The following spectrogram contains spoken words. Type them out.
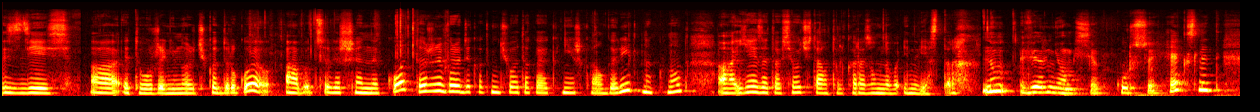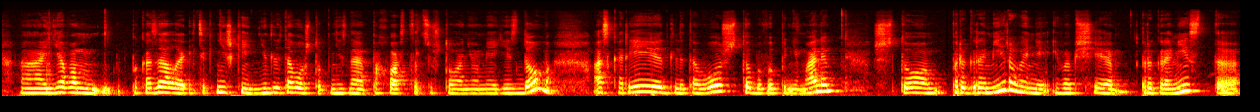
здесь а, это уже немножечко другое. А вот совершенный код тоже вроде как ничего такая книжка, алгоритмы, кнут. А, я из этого всего читала только разумного инвестора. Ну, вернемся к курсу Hexlet. А, я вам показала эти книжки не для того, чтобы, не знаю, похвастаться, что они у меня есть дома, а скорее для того, чтобы вы понимали, что программирование и вообще программист э,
